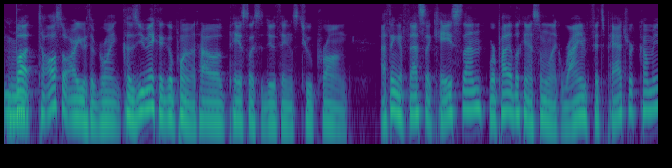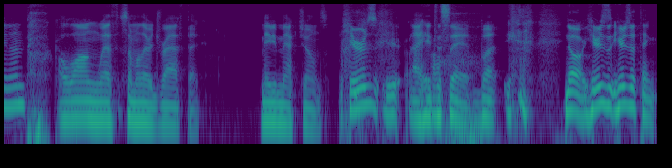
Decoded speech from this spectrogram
But to also argue with the point, because you make a good point with how Pace likes to do things two pronged. I think if that's the case, then we're probably looking at someone like Ryan Fitzpatrick coming in, oh, along with some other draft pick, maybe Mac Jones. Here's I hate to oh. say it, but No, here's here's the thing.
